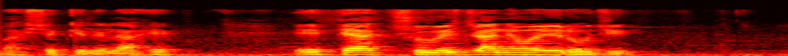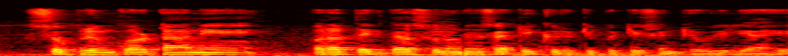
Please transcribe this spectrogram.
भाष्य केलेलं आहे. येत्या चोवीस जानेवारी रोजी सुप्रीम कोर्टाने परत एकदा सुनावणीसाठी क्युरिटी पिटिशन ठेवलेली आहे.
